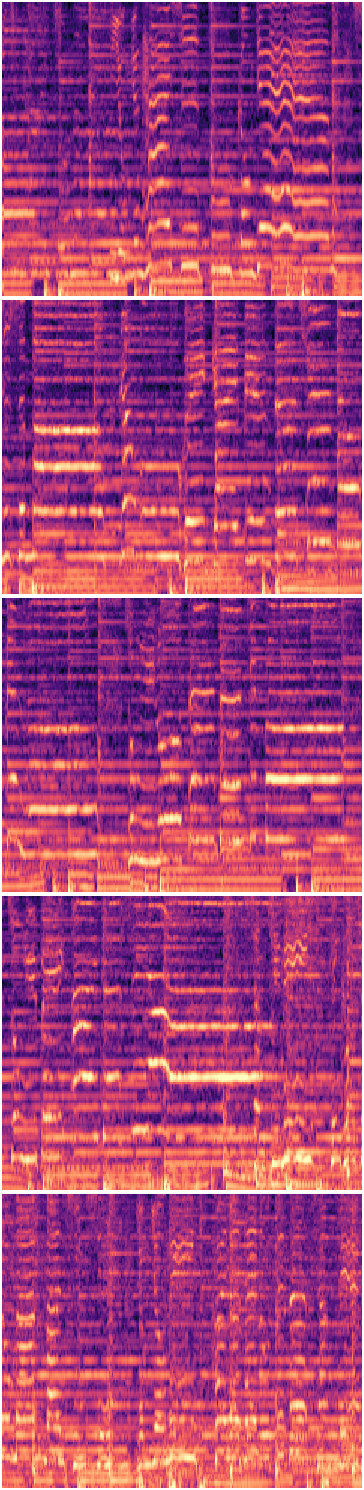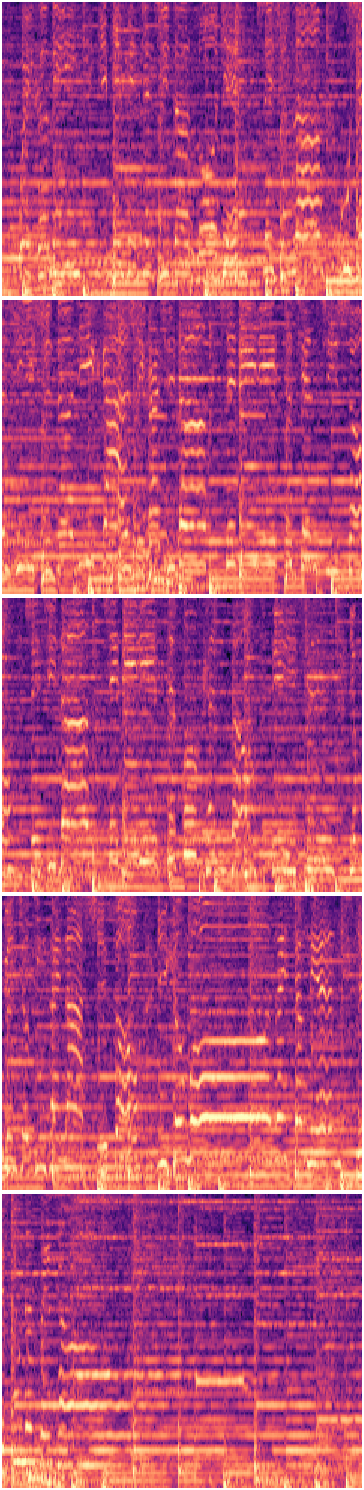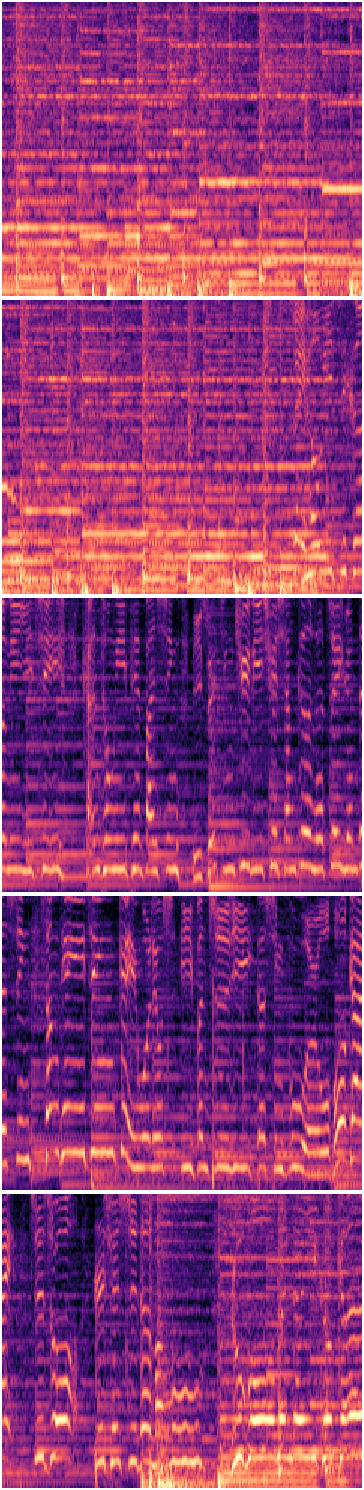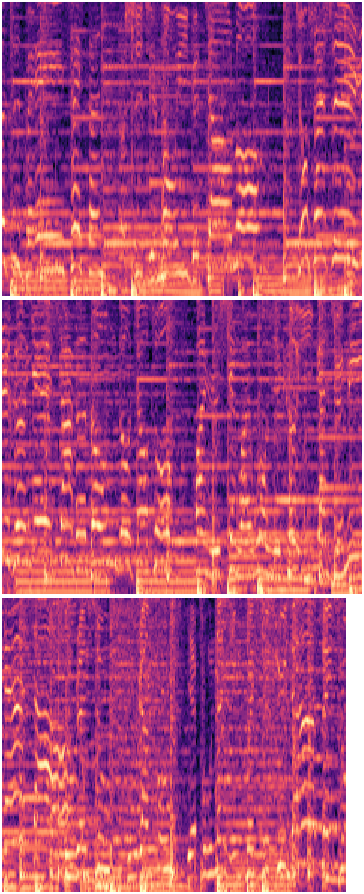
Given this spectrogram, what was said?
不够远。是什么让不会改变的全都变了？终于落单的肩膀，终于被爱的夕阳。想起你，天空就慢慢倾斜。拥有你，快乐才如此的强烈。为何你一片片捡起的落叶，碎成起手？谁记得谁第一次不肯走？第一次永远就停在那时候，以后我再想念也不能回头。最后一次和你一起同一片繁星，离最近距离却相隔了最远的心。上天已经给我六十亿分之一的幸福，而我活该执着日全食的盲目。如果我们的以后各自被拆散到世界某一个角落，就算是日和夜、夏和冬都交错，换日线外我也可以感觉你的笑。不认输，不让步，也不能赢回失去的最初。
